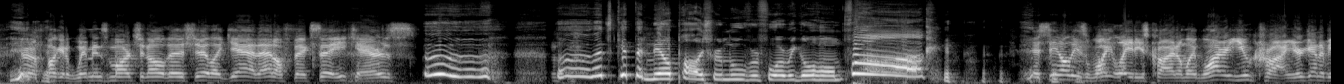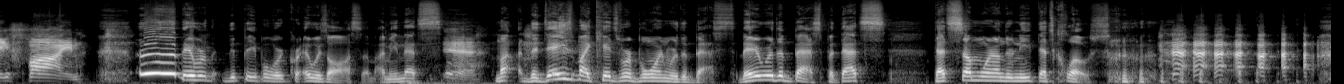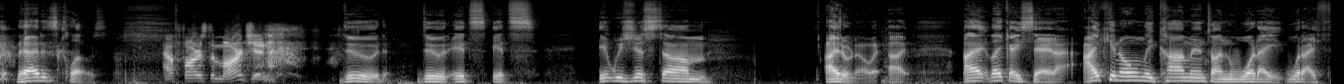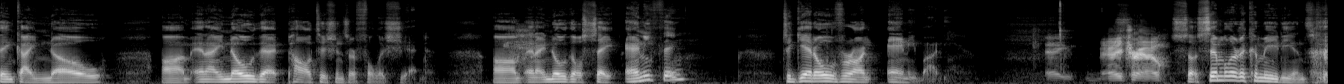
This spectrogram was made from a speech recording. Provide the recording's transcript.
Doing a fucking women's march and all this shit. Like, yeah, that'll fix it. He cares. Ooh, ooh, let's get the nail polish remover before we go home. Fuck. I've seen all these white ladies crying. I'm like, why are you crying? You're gonna be fine. they were the people were. It was awesome. I mean, that's Yeah. my the days my kids were born were the best. They were the best, but that's that's somewhere underneath. That's close. that is close. How far is the margin? dude dude it's it's it was just um i don't know i i like i said I, I can only comment on what i what i think i know um and i know that politicians are full of shit. Um and i know they'll say anything to get over on anybody. Hey, Very true. so similar to comedians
